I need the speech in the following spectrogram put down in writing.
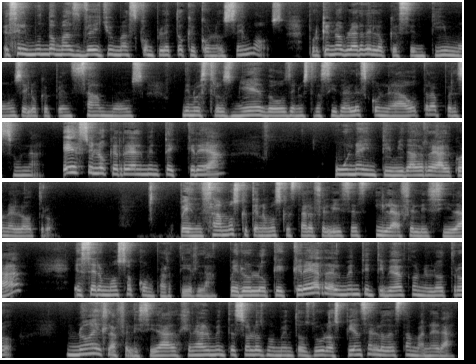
Es el mundo más bello y más completo que conocemos. ¿Por qué no hablar de lo que sentimos, de lo que pensamos, de nuestros miedos, de nuestras ideales con la otra persona? Eso es lo que realmente crea una intimidad real con el otro. Pensamos que tenemos que estar felices y la felicidad es hermoso compartirla, pero lo que crea realmente intimidad con el otro no es la felicidad, generalmente son los momentos duros. Piénsenlo de esta manera.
